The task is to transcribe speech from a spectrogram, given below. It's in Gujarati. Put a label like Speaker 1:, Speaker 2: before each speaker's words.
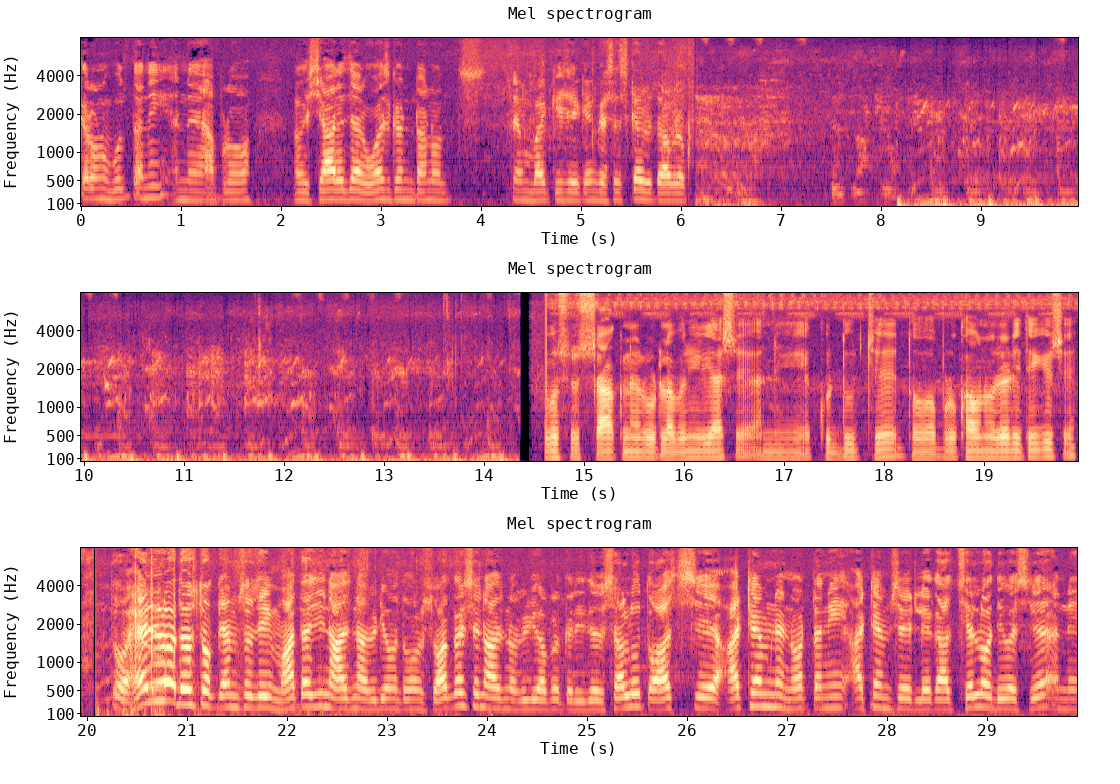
Speaker 1: કરવાનું ભૂલતા નહીં અને આપણો, હવે ચાર હજાર વોચ ઘંટાનો ટાઈમ બાકી છે. કેમ કે સબસ્ક્રાઈબ તો આપણે
Speaker 2: કશું શાક ને રોટલા બની રહ્યા છે અને એક દૂધ છે, તો આપણું ખાવાનું રેડી થઈ ગયું છે.
Speaker 1: તો હેલો દોસ્તો, કેમ છો? જય માતાજીના આજના વિડીયોમાં તમારું સ્વાગત છે ને આજનો વીડિયો આપણે કરી દઈએ ચાલુ. તો આજ છે આઠેમ ને નોરતાની આઠેમ છે એટલે કે આજ છેલ્લો દિવસ છે અને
